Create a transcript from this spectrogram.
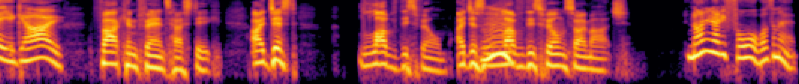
There you go. Fucking fantastic. I just love this film. I just Mm. love this film so much. 1984, wasn't it?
